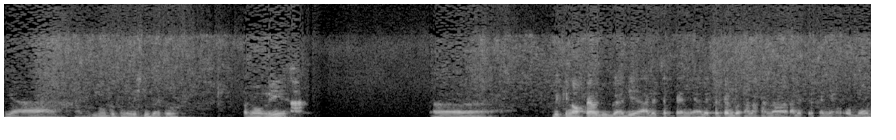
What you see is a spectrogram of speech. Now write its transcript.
ya anjing itu penulis juga tuh. Penulis. Eh, bikin novel juga dia ada cerpennya ada cerpen buat anak-anak ada cerpen yang umum.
